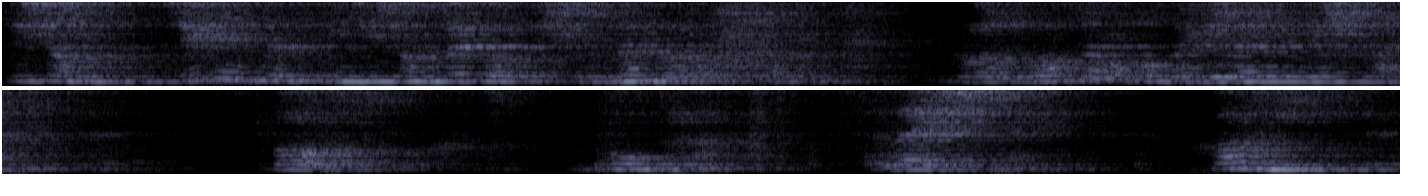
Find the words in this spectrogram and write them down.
1957 roku Golgotę obejrzeli mieszkańcy Borsuk, Bubla, Leśnej, Chornicy,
